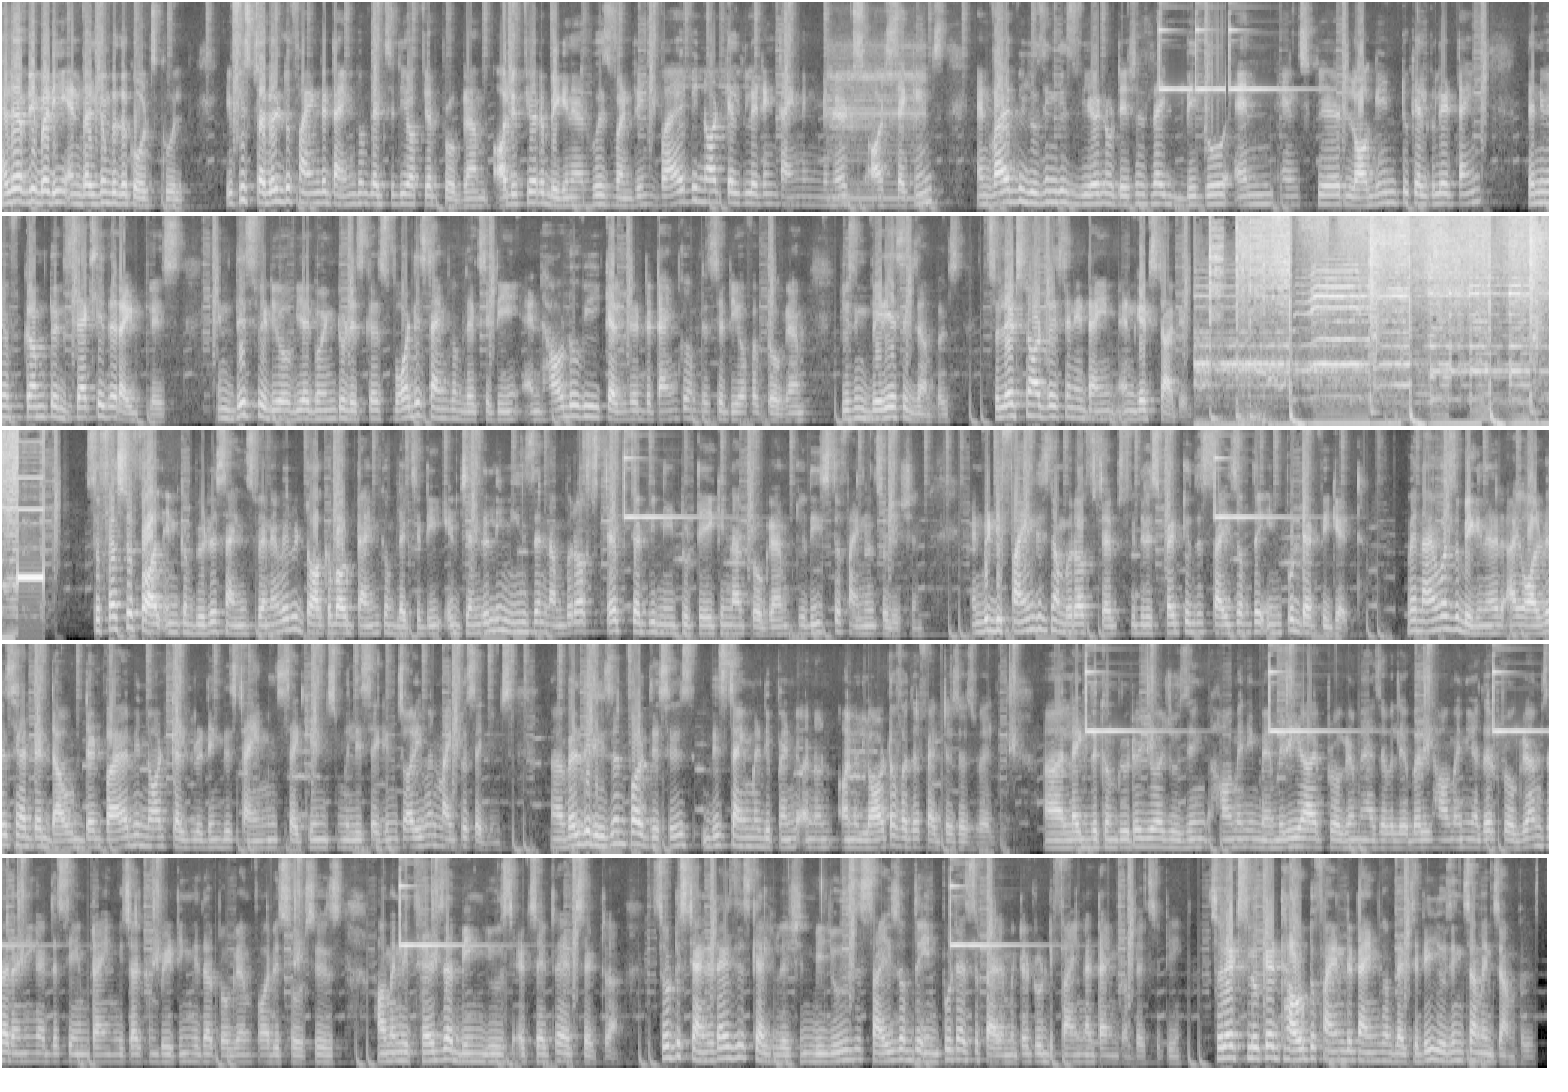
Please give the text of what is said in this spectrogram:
Hello everybody and welcome to the Code Skool. If you struggle to find the time complexity of your program or if you're a beginner who is wondering why are we not calculating time in minutes or seconds and why are we using these weird notations like big O, n, n square, log n to calculate time, then you have come to exactly the right place. In this video, we are going to discuss what is time complexity and how do we calculate the time complexity of a program using various examples. So let's not waste any time and get started. So first of all, in computer science, whenever we talk about time complexity, it generally means the number of steps that we need to take in our program to reach the final solution. And we define this number of steps with respect to the size of the input that we get. When I was a beginner, I always had that doubt that why are we not calculating this time in seconds, milliseconds or even microseconds? Uh, well, the reason for this is this time may depend on, on, on a lot of other factors as well uh, like the computer you are using how many memory our program has available how many other programs are running at the same time which are competing with our program for resources how many threads are being used etc etc so to standardize this calculation we use the size of the input as the parameter to define our time complexity. So let's look at how to find the time complexity using some examples.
